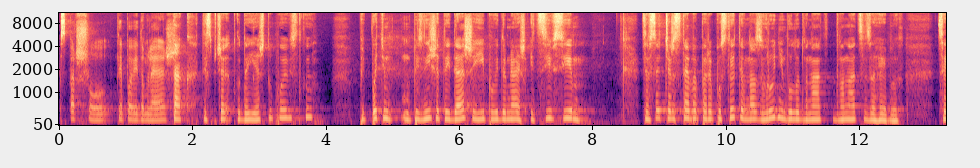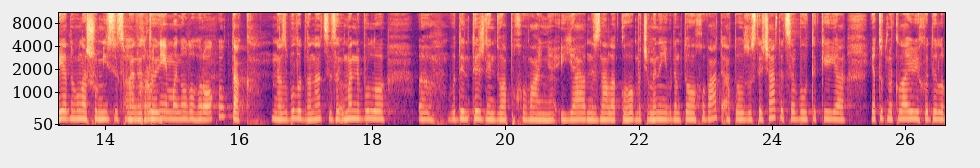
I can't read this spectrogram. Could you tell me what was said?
Спершу ти повідомляєш. Так, ти спочатку даєш ту повістку, потім пізніше ти йдеш і її повідомляєш. І ці всі, це все через тебе перепустити. В нас в грудні було 12, 12 загиблих. Це я думала, що місяць в мене в той- грудні минулого року. Так, у нас було 12. за- У мене було в один тиждень два поховання, і я не знала, кого ми чи ми нині будемо того ховати, а того зустрічати. Це був такий. Я, я тут в Миколаєві ходила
